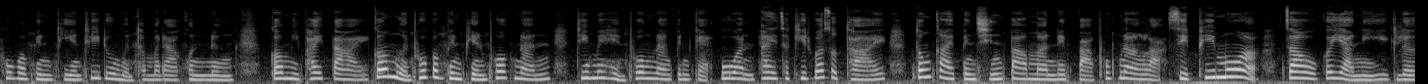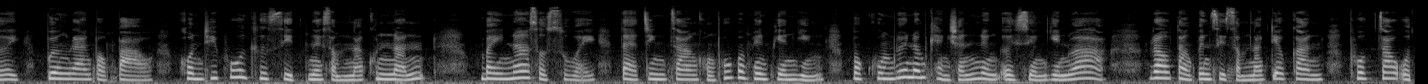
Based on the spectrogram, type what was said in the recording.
ผู้บำเพ็ญเพียรที่ดูเหมือนธรรมดาคนหนึ่ง ก็มีไพ่ตาย ก็เหมือนผู้บำเพ็ญเพียรพวกนั้น ที่ไม่เห็นพวกนางเป็นแกะอ้วนใครจะคิดว่าสุดท้าย ต้องกลายเป็นชิ้นปลามันในปากพวกนางละ่ะสิทธิ์พี่มั่ว เจ้าก็อย่าหนีอีกเลย เปลืองแรงเปล่าๆ คนที่พูดคือสิทธิ์ในสำนักคนนั้น ใบหน้าสดสวย แต่จริงจังของผู้บำเพ็ญเพียรหญิงปกคลุมด้วยน้ำแข็งชั้นหนึ่งเอ่ยเสียงเย็นว่า เราต่างเป็นสิทธิสำนักเดียวกัน พวกเจ้าอด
